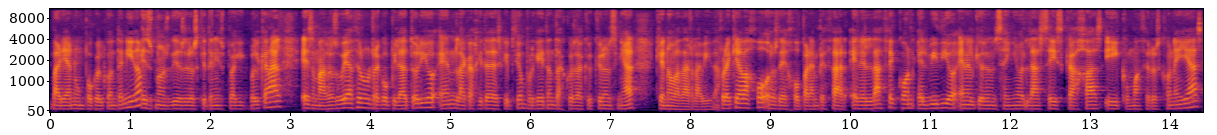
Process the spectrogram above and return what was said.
varían un poco el contenido. Es unos vídeos de los que tenéis por aquí por el canal. Es más, os voy a hacer un recopilatorio en la cajita de descripción porque hay tantas cosas que os quiero enseñar que no va a dar la vida. Por aquí abajo os dejo para empezar el enlace con el vídeo en el que os enseño las seis cajas y cómo haceros con ellas.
